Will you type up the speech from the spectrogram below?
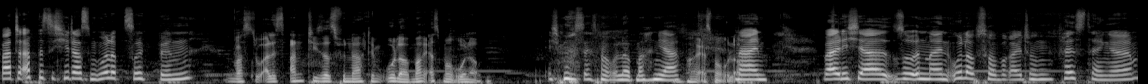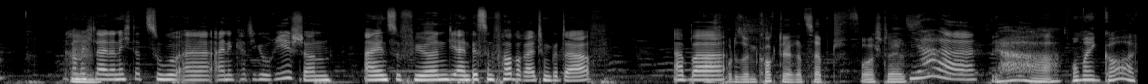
Warte ab, bis ich wieder aus dem Urlaub zurück bin. Was du alles anteaserst für nach dem Urlaub. Mach erstmal Urlaub. Ich muss erstmal Urlaub machen, ja. Mach erstmal Urlaub. Nein, weil ich ja so in meinen Urlaubsvorbereitungen festhänge, komme ich Hm. leider nicht dazu, äh, eine Kategorie schon einzuführen, die ein bisschen Vorbereitung bedarf. Aber Ach, wo du so ein Cocktailrezept vorstellst. ja, Ja. Oh mein Gott.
